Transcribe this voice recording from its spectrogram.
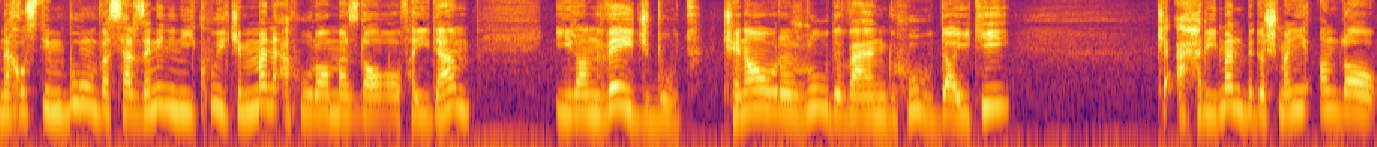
نخستین بوم و سرزمین نیکویی که من اهورا مزدا آفریدم ایران ویج بود. کنار رود ونگهو دایتی که اهریمن به دشمنی آن را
